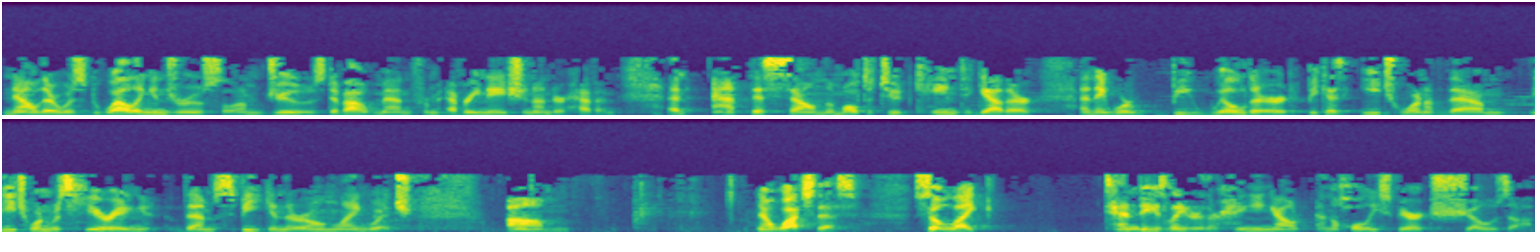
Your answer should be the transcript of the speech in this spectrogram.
Now there was dwelling in Jerusalem Jews, devout men from every nation under heaven. And at this sound the multitude came together and they were bewildered because each one of them, each one was hearing them speak in their own language. Um, now watch this. So like 10 days later they're hanging out and the Holy Spirit shows up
